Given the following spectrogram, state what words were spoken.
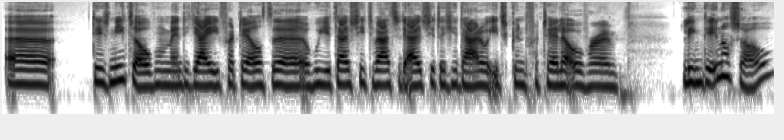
eh, het is niet zo op het moment dat jij vertelt eh, hoe je thuissituatie eruit ziet, dat je daardoor iets kunt vertellen over LinkedIn of zo.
